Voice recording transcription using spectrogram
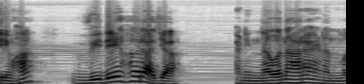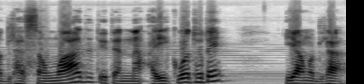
तेव्हा विदेह राजा आणि नवनारायणांमधला संवाद ते त्यांना ऐकवत होते. यामधला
